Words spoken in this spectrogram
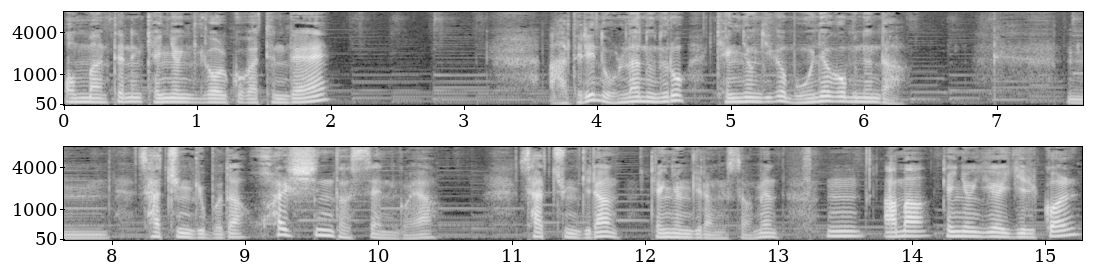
엄마한테는 갱년기가 올 것 같은데? 아들이 놀란 눈으로 갱년기가 뭐냐고 묻는다. 음, 사춘기보다 훨씬 더 센 거야. 사춘기랑 갱년기랑 싸우면 음 아마 갱년기가 이길걸?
